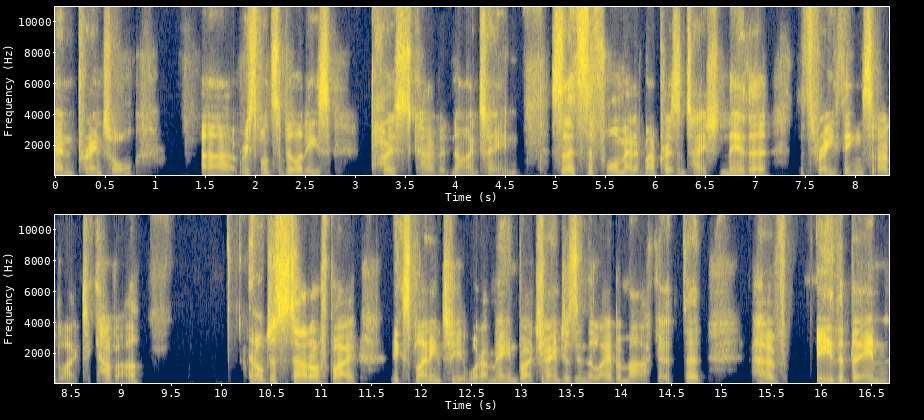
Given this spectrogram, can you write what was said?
and parental uh, responsibilities post COVID 19. So that's the format of my presentation. They're the, the three things that I'd like to cover. And I'll just start off by explaining to you what I mean by changes in the labour market that have either been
